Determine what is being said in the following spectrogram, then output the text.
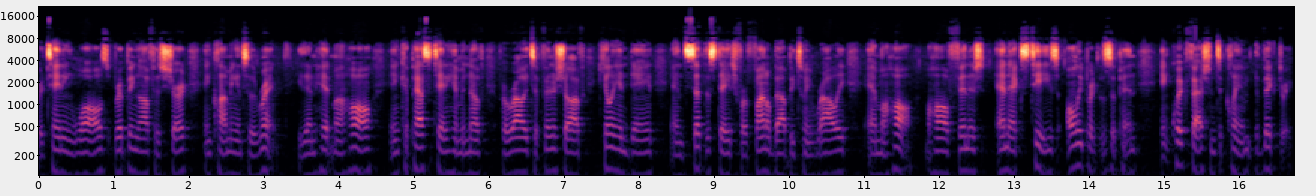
retaining walls, ripping off his shirt, and climbing into the ring. He then hit Mahal, incapacitating him enough for Rawley to finish off Killian Dain and set the stage for a final bout between Rawley and Mahal. Mahal finished NXT's only participant in quick fashion to claim the victory.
